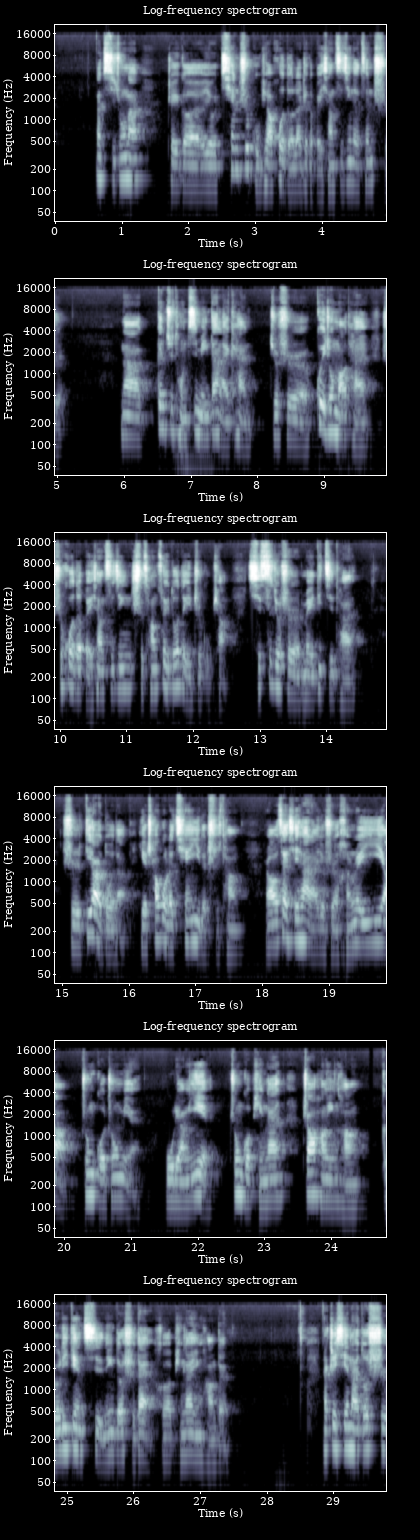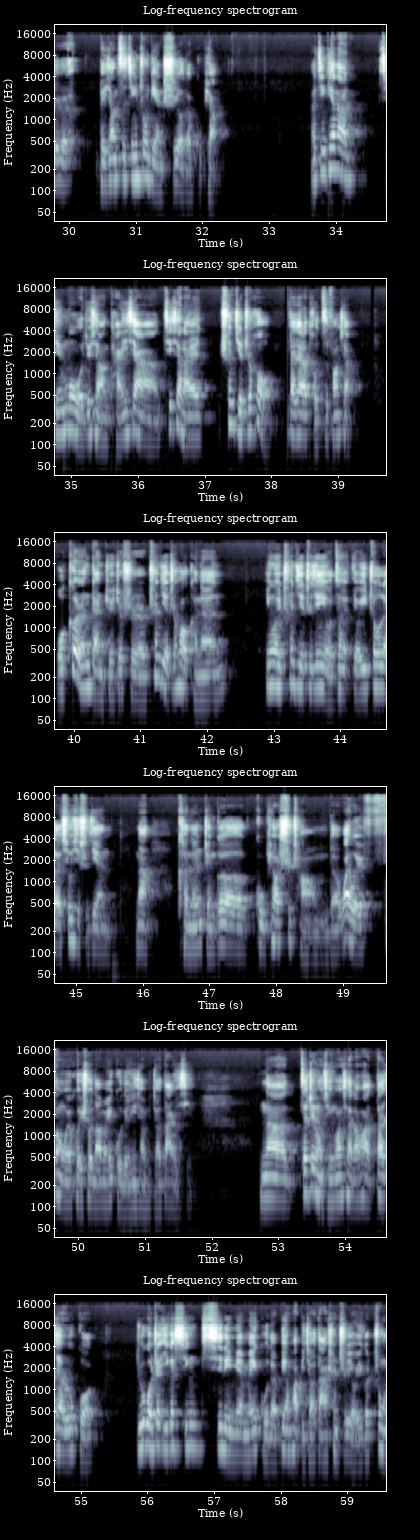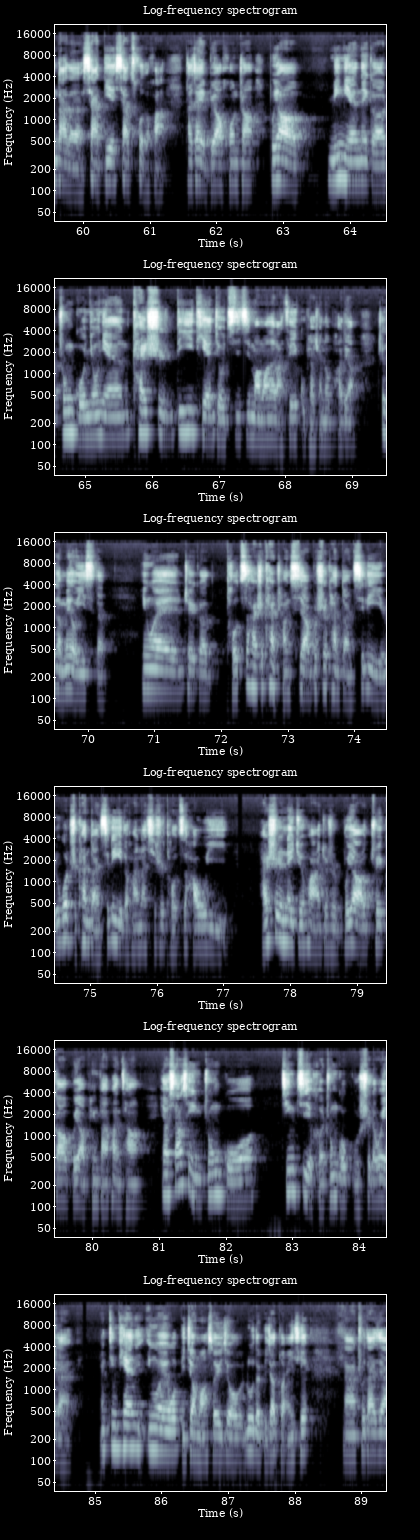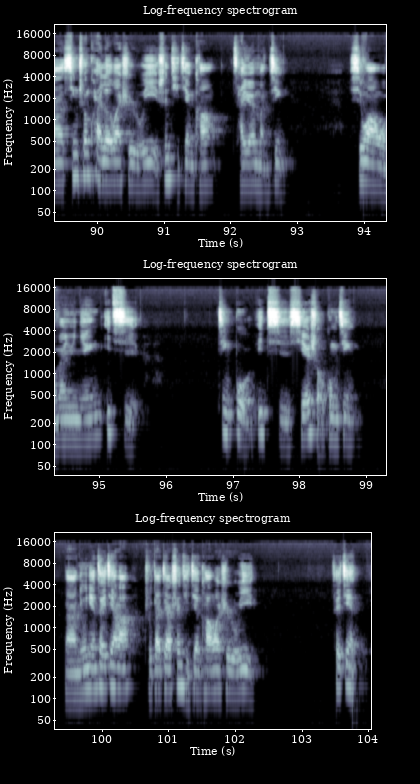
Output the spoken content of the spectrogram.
那其中呢，这个有千只股票获得了这个北向资金的增持。那根据统计名单来看，就是贵州茅台是获得北向资金持仓最多的一只股票，其次就是美的集团是第二多的，也超过了千亿的持仓。然后再接下来就是恒瑞医药、中国中免、五粮液。中国平安、招行银行、格力电器、宁德时代和平安银行等，那这些呢都是北向资金重点持有的股票。那今天呢节目我就想谈一下接下来春节之后大家的投资方向。我个人感觉就是春节之后可能因为春节之间有这有一周的休息时间，那可能整个股票市场的外围氛围会受到美股的影响比较大一些。那在这种情况下的话，大家如果如果这一个星期里面美股的变化比较大，甚至有一个重大的下跌下挫的话，大家也不要慌张，不要明年那个中国牛年开市第一天就急急忙忙的把自己股票全都抛掉，这个没有意思的，因为这个投资还是看长期，而不是看短期利益。如果只看短期利益的话，那其实投资毫无意义。还是那句话，就是不要追高，不要频繁换仓，要相信中国。经济和中国股市的未来。那今天因为我比较忙，所以就录的比较短一些。那祝大家新春快乐，万事如意，身体健康，财源猛进。希望我们与您一起进步，一起携手共进。那牛年再见啦！祝大家身体健康，万事如意。再见。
